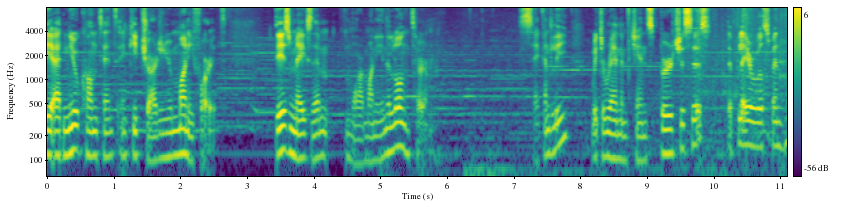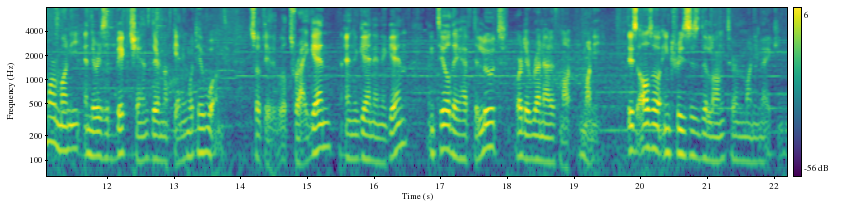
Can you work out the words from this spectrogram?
they add new content and keep charging you money for it. This makes them more money in the long term. Secondly, with random chance purchases, the player will spend more money and there is a big chance they're not getting what they want. So they will try again and again and again until they have the loot or they run out of mo money. This also increases the long-term money making.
